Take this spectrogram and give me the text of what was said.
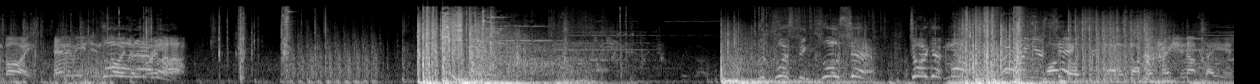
Stand by. Enemies inside Throwing the ammo. Requesting close air. Target marked. Covering your One six. goal, three one is on. Location updated.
